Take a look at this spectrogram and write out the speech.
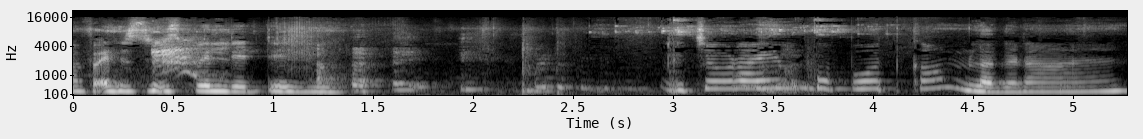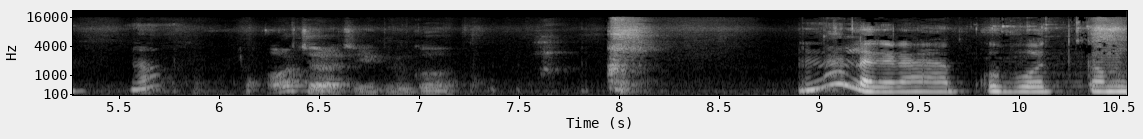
अब ऐसे इस पे लेटेगी चौड़ाई को बहुत कम लग रहा है ना? और चला चाहिए तुमको। ना लग रहा है आपको बहुत कम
